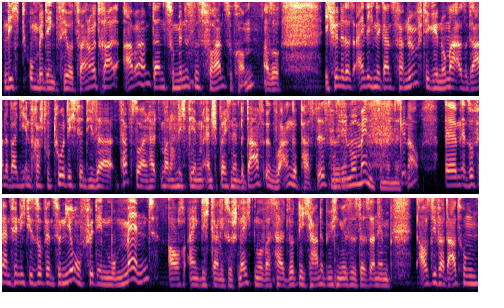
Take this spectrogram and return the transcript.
nicht unbedingt CO2-neutral, aber dann zumindest voranzukommen. Also ich finde das eigentlich eine ganz vernünftige Nummer, also gerade weil die Infrastrukturdichte dieser Zapfsäulen halt immer noch nicht dem entsprechenden Bedarf irgendwo angepasst ist. Für den Moment zumindest. Genau. Ne? Ähm, insofern finde ich die Subventionierung für den Moment auch eigentlich gar nicht so schlecht. Nur was halt wirklich Hanebüchen ist, ist, dass an dem Auslieferdatum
